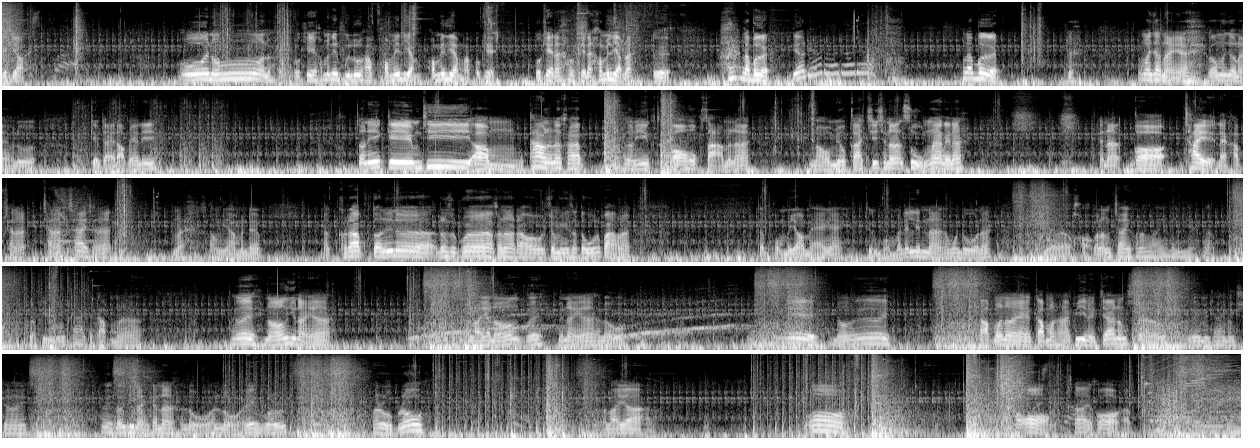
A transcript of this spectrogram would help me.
นิดเดียว โอ้ยน้องโอเคเขาไม่เล่นปืนลูกครับเขาไม่เหลี่ยมเขาไม่เหลี่ยมครับโอเคโอเคนะโอเคนะเขาไม่เหลี่ยมนะเออฮะระเบิดเดี๋ยวเดี๋ยวเดี๋ยวเดี๋ยวระเบิดเอามาจากไหนอะเขาเอามาจากไหนเขาดูเก็บจากไอ้ดอกแม่ดิตอนนี้เกมที่อ่าเก้าแล้วนะครับ ตอนนี้กอหกสามแล้วนะ เรามีโอกาสที่ชนะสูงมากเลยนะ ชนะก็ใช่แหละครับ ชนะชนะใช่ชนะมาสองยาวเหมือนเดิมนะครับตอนนี้เนี่ยรู้สึกว่าคณะเราจะมีศัตรูหรือเปล่านะ แต่ผมไม่ยอมแพ้ไง ถึงผมไม่ได้เล่นนานครับคนดูนะเดี๋ยวขอกำลังใจคนละไลอะไรเงี้ยแบบเผื่อปีนี้กล้าจะกลับมาเฮ้ยน้องอยู่ไหนอะอะไรอะน้องเฮ้ยไปไหนอะฮัลโหลเฮ้ยน้องเอ้ย กลับมาหน่อย กลับมาหาพี่หน่อยจ้าน้องสาวเอ้ยไม่ใช่น้องชายเฮ้ยแล้วอยู่ไหนกันน่ะฮัลโหลฮัลโหลเฮ้ยเวิร์ฮัลโหล bro อะไรอะโอ้เขาออกใช่เขาออกครับ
